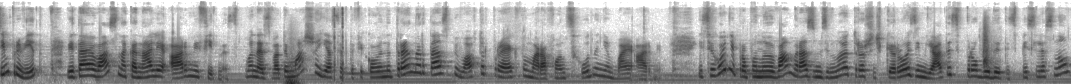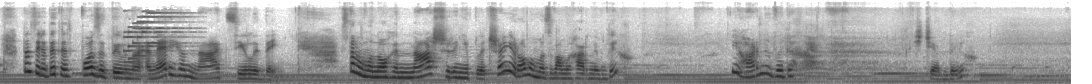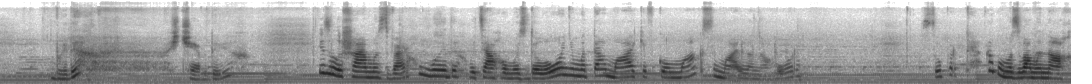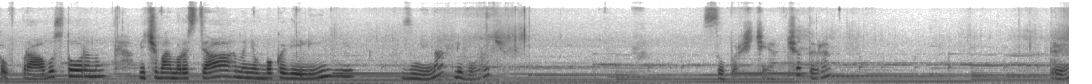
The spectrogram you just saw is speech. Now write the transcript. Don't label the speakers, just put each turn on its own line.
Всім привіт! Вітаю вас на каналі Армі Фітнес. Мене звати Маша, я сертифікований тренер та співавтор проекту Марафон схуднення by Army. І сьогодні пропоную вам разом зі мною трошечки розім'ятись, пробудитись після сну та зарядити позитивною енергією на цілий день. Ставимо ноги на ширині плечей і робимо з вами гарний вдих і гарний видих. Ще вдих. Видих. Ще вдих. І залишаємо зверху видих, витягуємось долонями та маківкою максимально нагору. Супер. Робимо з вами нахил в праву сторону. Відчуваємо розтягнення в боковій лінії. Зміна ліворуч. Супер. Ще. Чотири. Три.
